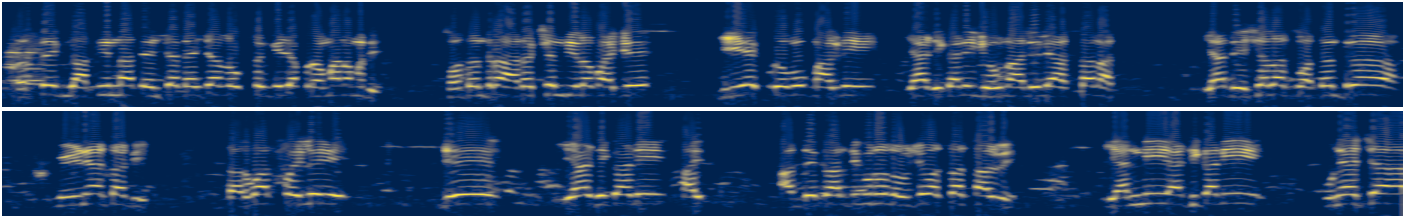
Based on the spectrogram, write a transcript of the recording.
प्रत्येक जातींना त्यांच्या त्यांच्या लोकसंख्येच्या प्रमाणामध्ये स्वतंत्र आरक्षण दिलं पाहिजे. ही एक प्रमुख मागणी या ठिकाणी घेऊन आलेली असतानाच या देशाला स्वातंत्र्य मिळण्यासाठी सर्वात पहिले जे या ठिकाणी साहित्य आद्य क्रांतिगुरू लवजीवासा साळवे यांनी या ठिकाणी पुण्याच्या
